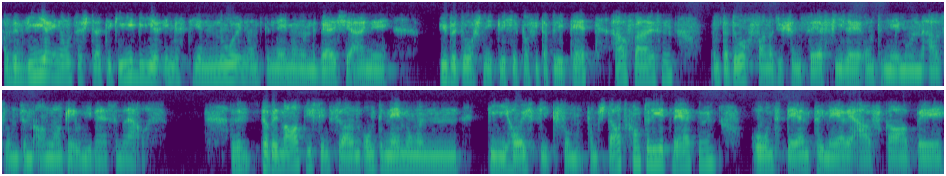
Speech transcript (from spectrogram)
Also wir in unserer Strategie, wir investieren nur in Unternehmungen, welche eine überdurchschnittliche Profitabilität aufweisen und dadurch fallen natürlich schon sehr viele Unternehmungen aus unserem Anlageuniversum raus. Also problematisch sind vor allem Unternehmungen, die häufig vom, vom Staat kontrolliert werden und deren primäre Aufgabe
